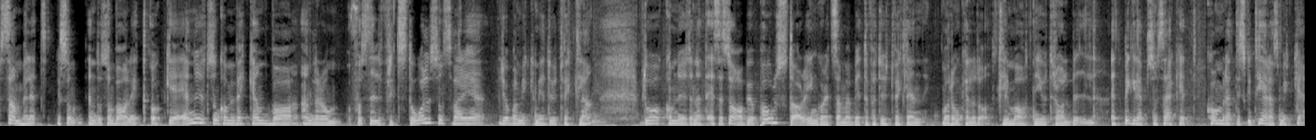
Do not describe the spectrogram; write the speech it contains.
samhället liksom ändå som vanligt. Och eh, en nyhet som kom i veckan var, handlar om fossilfritt stål som Sverige jobbar mycket med att utveckla. Då kom nyheten att SSAB och Polestar ingår ett samarbete för att utveckla en, vad de kallar då, klimatneutral bil. Ett begrepp som säkert kommer att diskuteras mycket.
